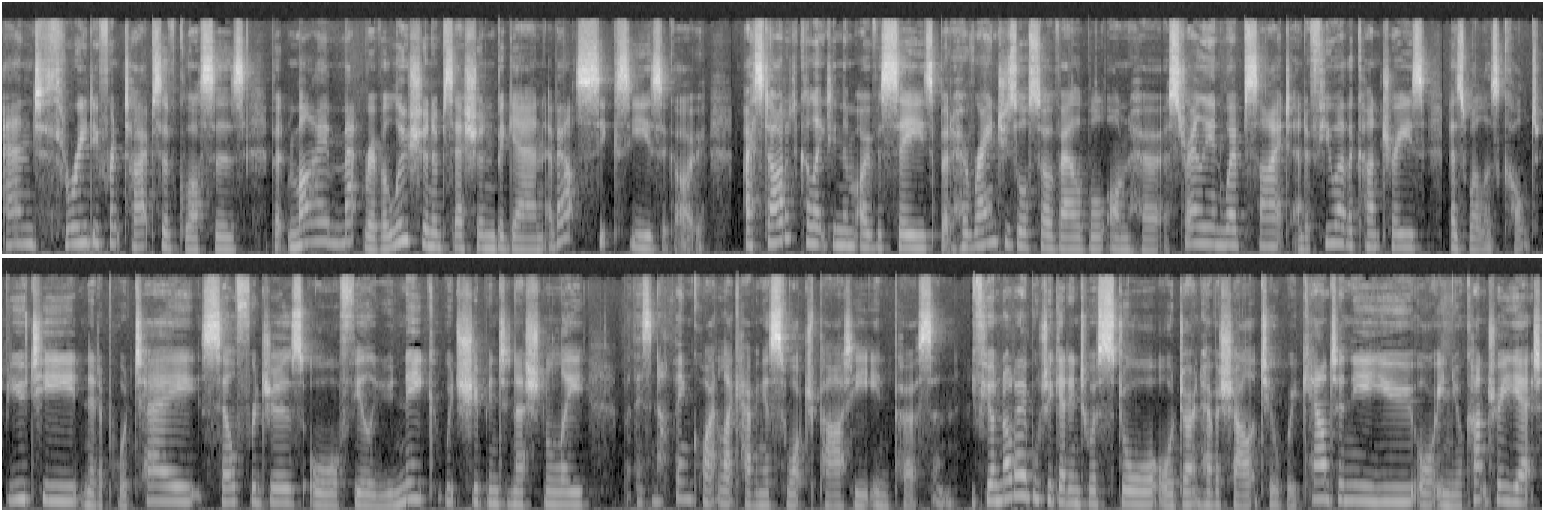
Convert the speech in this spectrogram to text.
and three different types of glosses. But my Matte Revolution obsession began about six years ago. I started collecting them overseas, but her range is also available on her Australian website and a few other countries, as well as Cult Beauty, Net-a-Porter, Selfridges, or Feel Unique, which ship internationally but there's nothing quite like having a swatch party in person. If you're not able to get into a store or don't have a Charlotte Tilbury counter near you or in your country yet,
